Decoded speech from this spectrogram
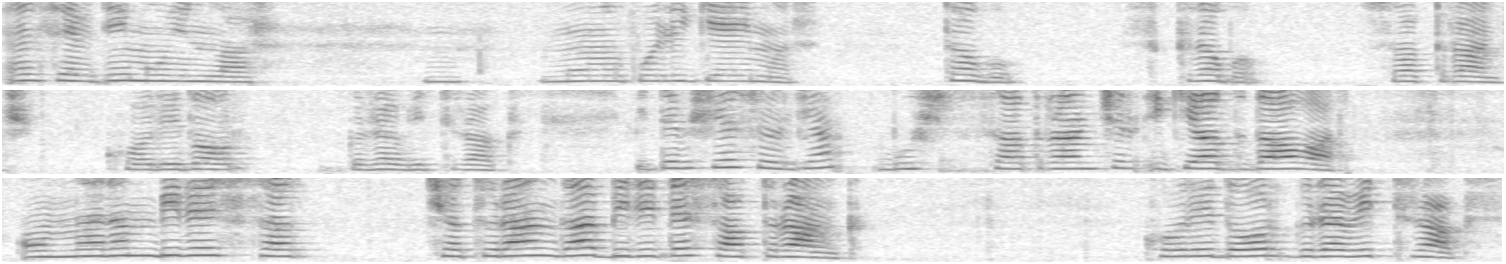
En sevdiğim oyunlar. Monopoly Gamer, Tabu, Scrabble, Satranç, Koridor, Gravitrax. Bir de bir şey söyleyeceğim. Bu satrançın iki adı daha var. Onların biri sat Çaturanga, biri de Satrank. Koridor Gravitrax.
